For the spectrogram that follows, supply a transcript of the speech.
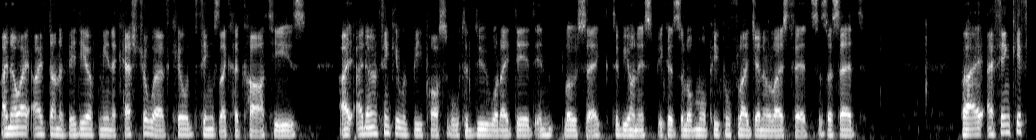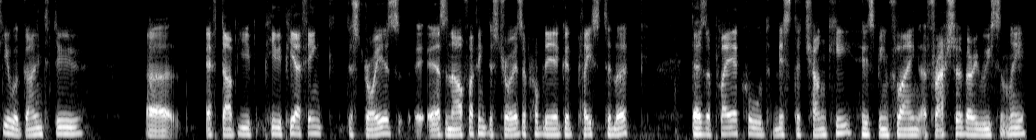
I know I, I've done a video of me and a Kestrel where I've killed things like Hecates. I, I don't think it would be possible to do what I did in LowSec, to be honest, because a lot more people fly generalized fits, as I said. But I, I think if you were going to do uh, FW PvP, I think destroyers uh, as an alpha, I think destroyers are probably a good place to look. There's a player called Mr. Chunky who's been flying a Thrasher very recently.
